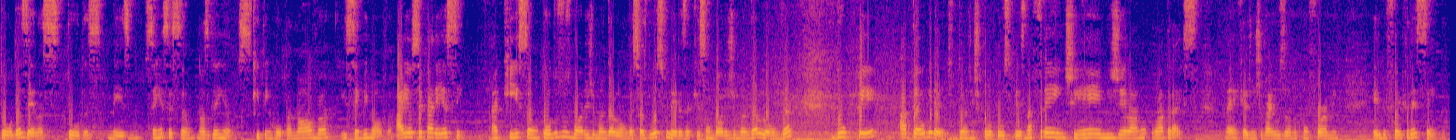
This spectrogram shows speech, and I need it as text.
todas elas, todas mesmo, sem exceção, nós ganhamos. Que tem roupa nova e semi-nova. Aí eu separei assim, Aqui são todos os bores de manga longa. Essas duas fileiras aqui são bores de manga longa, do P até o grande. Então, a gente colocou os P's na frente, M, G lá, no, lá atrás, né? Que a gente vai usando conforme ele for crescendo.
